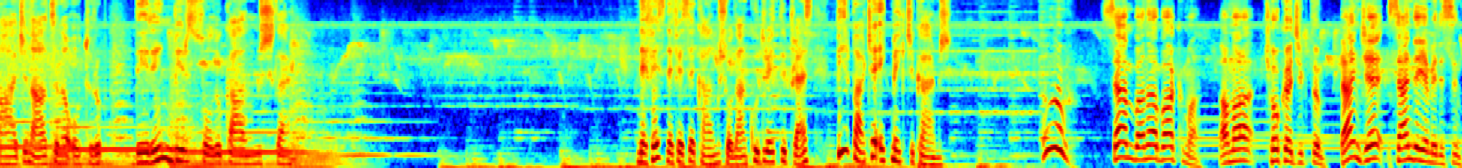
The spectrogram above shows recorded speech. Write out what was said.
ağacın altına oturup derin bir soluk almışlar. Nefes nefese kalmış olan kudretli prens bir parça ekmek çıkarmış. Sen bana bakma ama çok acıktım. Bence sen de yemelisin.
